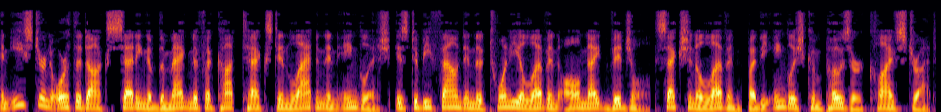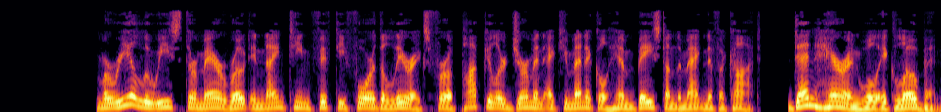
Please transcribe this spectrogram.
An Eastern Orthodox setting of the Magnificat text in Latin and English is to be found in the 2011 All-Night Vigil section 11 by the English composer Clive Strutt. Maria Louise Thurmair wrote in 1954 the lyrics for a popular German ecumenical hymn based on the Magnificat, Den Herren will ich loben,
